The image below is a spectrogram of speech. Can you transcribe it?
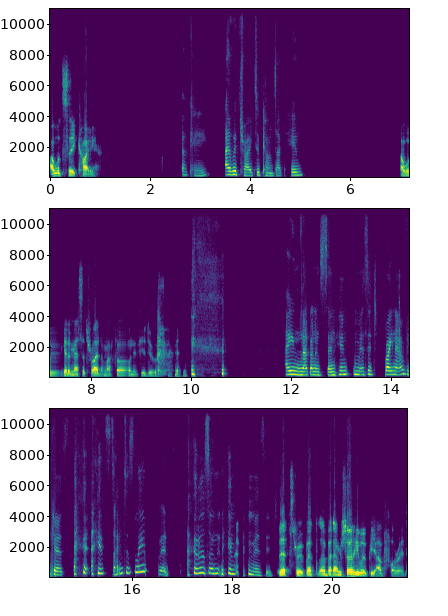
I would say Kai. okay. I would try to contact him. I will get a message right on my phone if you do. i'm not going to send him a message right now because it's time to sleep but i will send him a message That's true, but uh, but I'm sure he will be up for it.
